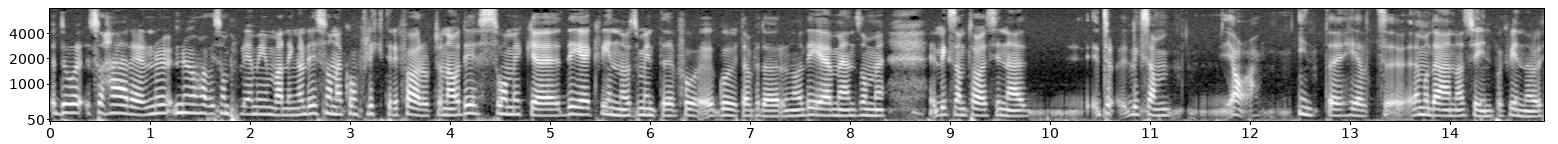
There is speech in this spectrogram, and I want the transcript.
då, så här är det, nu, nu har vi sån problem med invandring och det är sådana konflikter i förorterna och det är så mycket, det är kvinnor som inte får gå utanför dörren och det är män som eh, liksom tar sina, liksom, ja, inte helt eh, moderna syn på kvinnor och.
